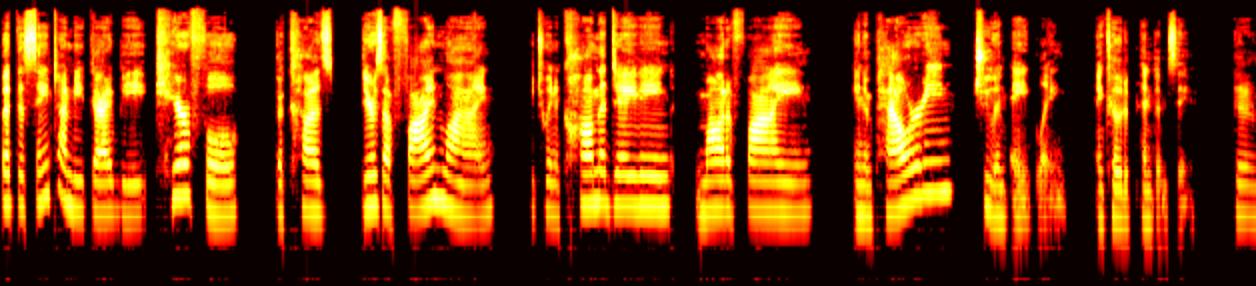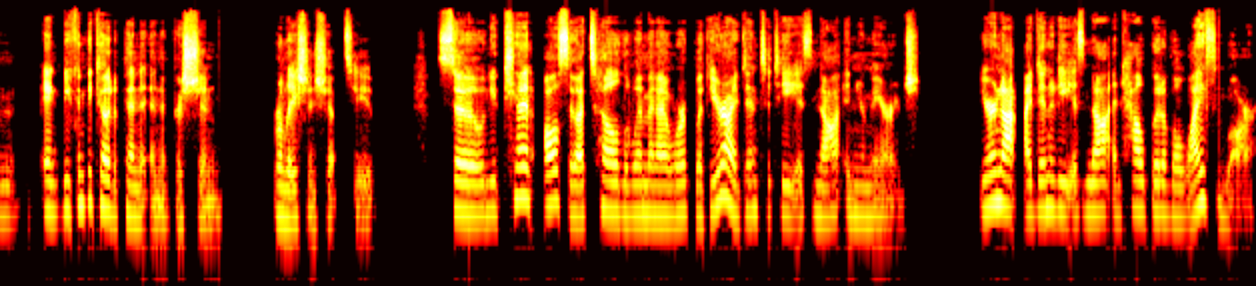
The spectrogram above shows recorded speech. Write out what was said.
But at the same time, you've got to be careful because there's a fine line between accommodating, modifying, and empowering to enabling and codependency. And you can be codependent in a Christian relationship too. So you can't also, I tell the women I work with, your identity is not in your marriage. Your not identity is not in how good of a wife you are.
